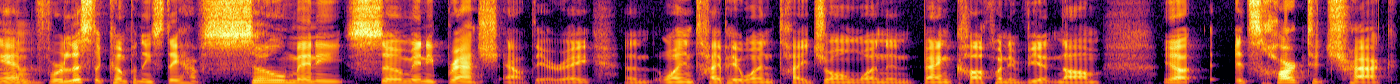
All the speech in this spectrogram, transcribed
And for listed companies, they have so many, so many branch out there, right? And one in Taipei, one in Taichung, one in Bangkok, one in Vietnam. Yeah, it's hard to track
